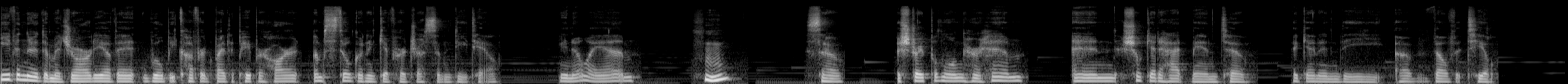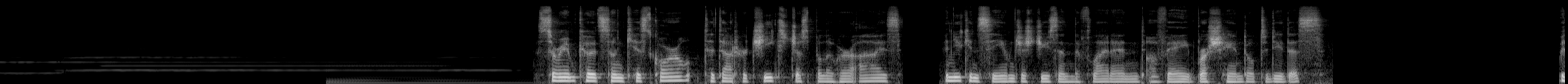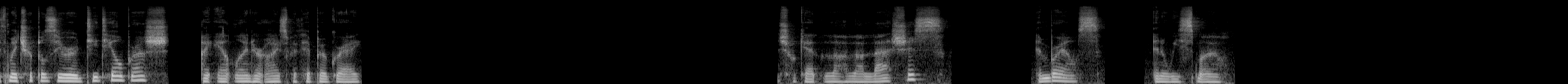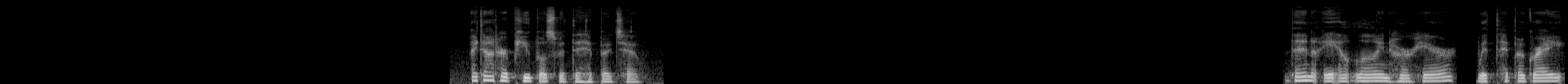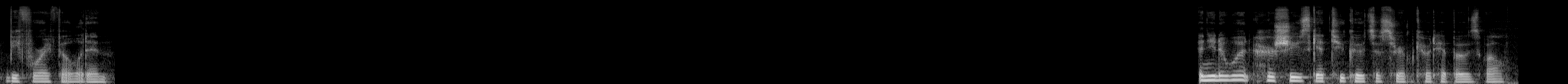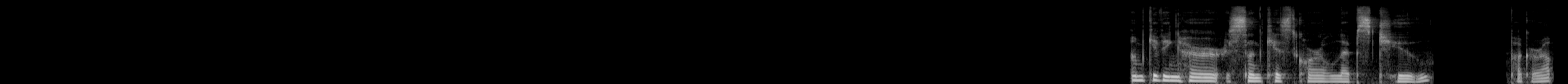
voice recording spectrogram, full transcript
Even though the majority of it will be covered by the paper heart, I'm still going to give her dress some detail. You know I am. Hmm? so, a stripe along her hem, and she'll get a hat band too. Again in the uh, velvet teal. Ceramcoat Sun-Kissed Coral to dot her cheeks just below her eyes. And you can see I'm just using the flat end of a brush handle to do this. With my triple zero detail brush, I outline her eyes with Hippo Gray. She'll get la la lashes and brows and a wee smile. I dot her pupils with the hippo toe. Then I outline her hair with hippo gray before I fill it in. And you know what? Her shoes get two coats of Ceramcoat Coat Hippo as well. I'm giving her sun-kissed coral lips too. Pucker up.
